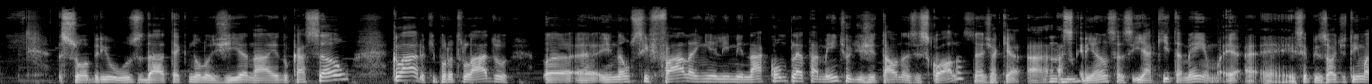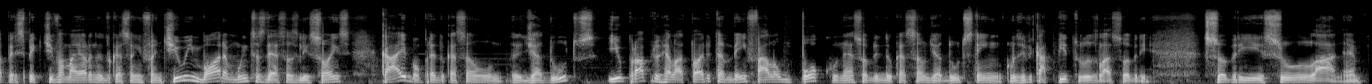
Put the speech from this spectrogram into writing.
sobre o uso da tecnologia na educação. Claro que, por outro lado, Uh, uh, e não se fala em eliminar completamente o digital nas escolas, né, já que a, a, uhum. as crianças, e aqui também, é, é, é, esse episódio tem uma perspectiva maior na educação infantil, embora muitas dessas lições caibam para a educação de adultos, e o próprio relatório também fala um pouco né, sobre educação de adultos, tem inclusive capítulos lá sobre, sobre isso lá, né.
